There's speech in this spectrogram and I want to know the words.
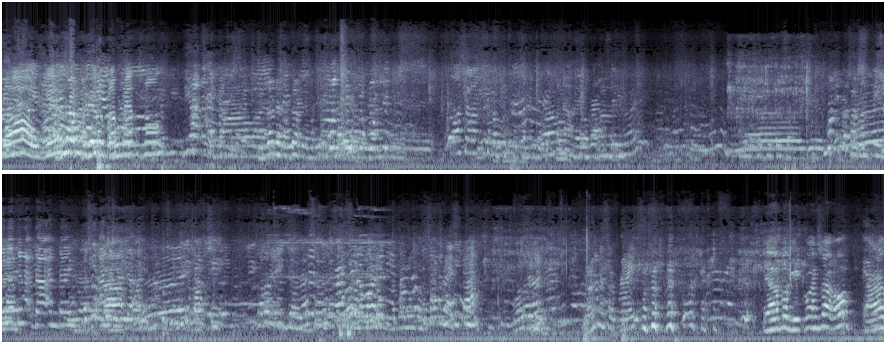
Wow, game ng videographer, no? Sunod na daan dahil. Kasi ano na daan. Kaya pag ikuha siya, oh. Ah.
